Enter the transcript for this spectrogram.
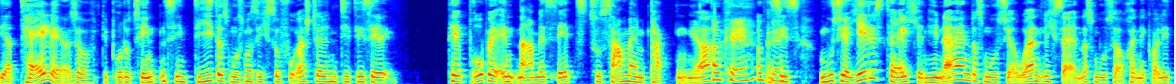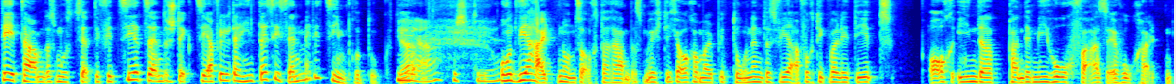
der Teile, also die Produzenten sind die, das muss man sich so vorstellen, die diese Probeentnahmesets zusammenpacken. Ja? Okay, okay. Das ist, muss ja jedes Teilchen hinein, das muss ja ordentlich sein, das muss auch eine Qualität haben, das muss zertifiziert sein, da steckt sehr viel dahinter. Es ist ein Medizinprodukt. Ja, Ja, verstehe. Und wir halten uns auch daran, das möchte ich auch einmal betonen, dass wir einfach die Qualität auch in der Pandemie-Hochphase hochhalten.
